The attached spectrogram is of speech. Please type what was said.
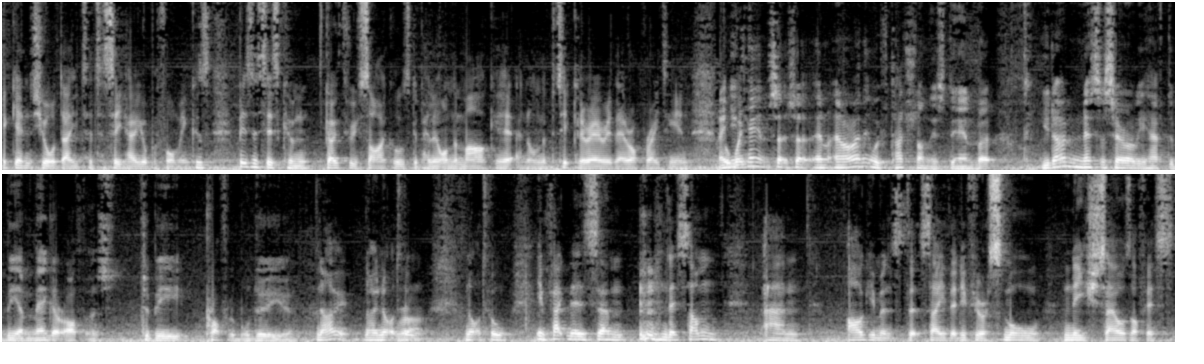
against your data to see how you're performing because businesses can go through cycles depending on the market and on the particular area they're operating in. And But you can, so, so, and, and I don't think we've touched on this, Dan, but you don't necessarily have to be a mega office to be profitable, do you? No, no, not at all. Right. Not at all. In fact, there's um, there's some um, arguments that say that if you're a small niche sales office,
